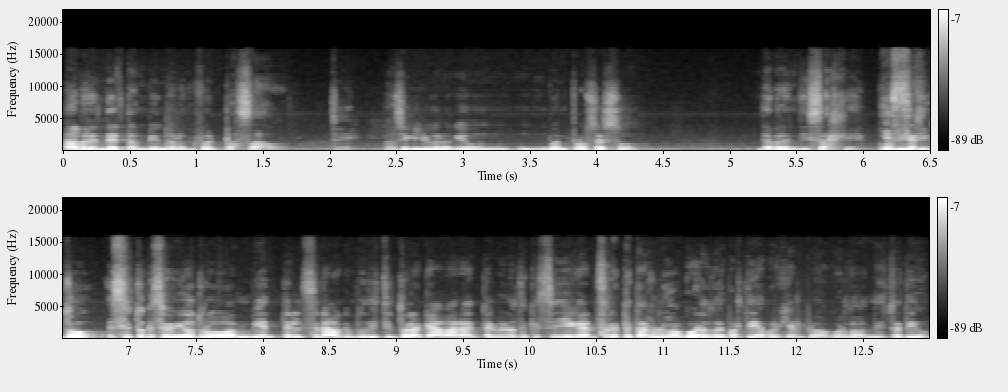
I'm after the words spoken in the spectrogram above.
aprender también de lo que fue el pasado. Así que yo creo que es un, buen proceso de aprendizaje. Político. ¿Y es cierto, es cierto que se vive otro ambiente en el Senado que es muy distinto a la Cámara en términos de que se llegan, se respetaron los acuerdos de partida, por ejemplo, acuerdos administrativos?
